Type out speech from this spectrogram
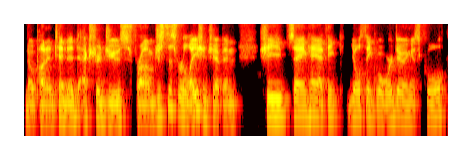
no pun intended extra juice from just this relationship. And she saying, Hey, I think you'll think what we're doing is cool.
